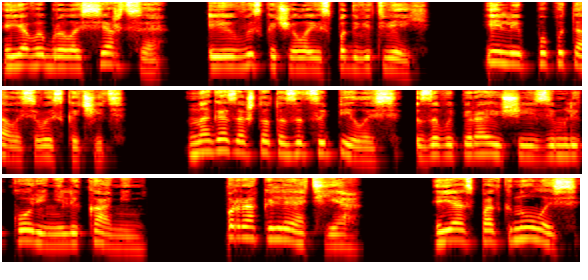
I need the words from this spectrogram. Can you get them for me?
Я выбрала сердце и выскочила из-под ветвей. Или попыталась выскочить. Нога за что-то зацепилась, за выпирающий из земли корень или камень. Проклятье! Я споткнулась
